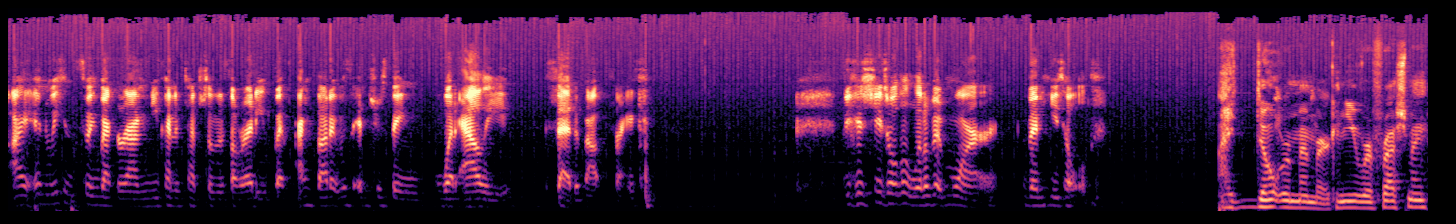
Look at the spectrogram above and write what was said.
I and we can swing back around. and You kind of touched on this already, but I thought it was interesting what Ali said about Frank because she told a little bit more than he told. I don't remember. Can you refresh me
